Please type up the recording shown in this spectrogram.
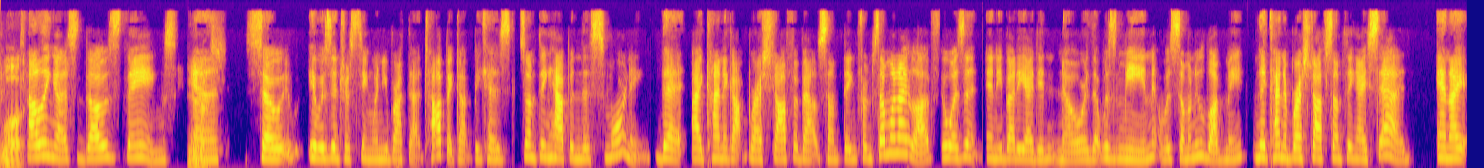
well, telling us those things. Yes. And so it, it, was interesting when you brought that topic up because something happened this morning that I kind of got brushed off about something from someone I love. It wasn't anybody I didn't know or that was mean. It was someone who loved me. And they kind of brushed off something I said. And I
